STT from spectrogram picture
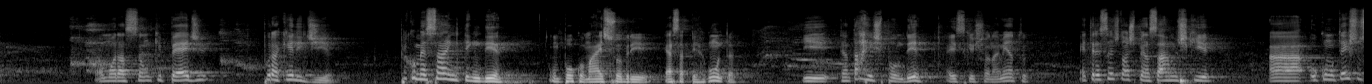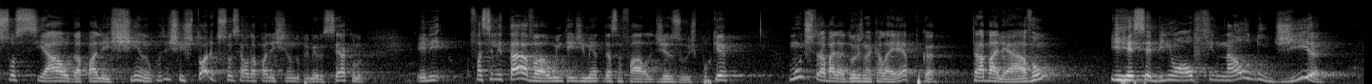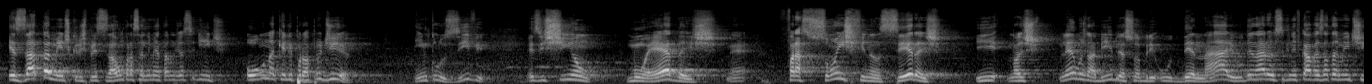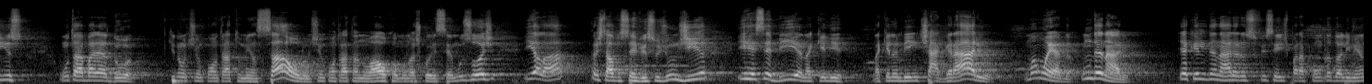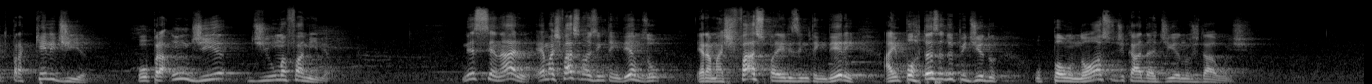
É uma oração que pede por aquele dia. Para começar a entender um pouco mais sobre essa pergunta e tentar responder a esse questionamento, é interessante nós pensarmos que ah, o contexto social da Palestina, o contexto histórico social da Palestina do primeiro século, ele facilitava o entendimento dessa fala de Jesus, porque muitos trabalhadores naquela época trabalhavam e recebiam ao final do dia exatamente o que eles precisavam para se alimentar no dia seguinte, ou naquele próprio dia. Inclusive, existiam moedas, né, frações financeiras, e nós lemos na Bíblia sobre o denário. O denário significava exatamente isso: um trabalhador que não tinha um contrato mensal, não tinha um contrato anual como nós conhecemos hoje, ia lá, prestava o serviço de um dia e recebia naquele, naquele ambiente agrário uma moeda, um denário. E aquele denário era suficiente para a compra do alimento para aquele dia, ou para um dia de uma família. Nesse cenário, é mais fácil nós entendermos, ou era mais fácil para eles entenderem, a importância do pedido: o pão nosso de cada dia nos dá hoje.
